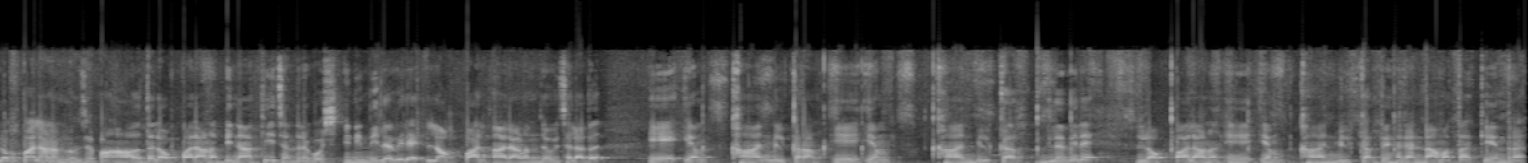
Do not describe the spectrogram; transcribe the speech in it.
ലോക്പാൽ ആണെന്ന് ചോദിച്ചത് അപ്പോൾ ആദ്യത്തെ ലോക്പാലാണ് പിനാക്കി ചന്ദ്രഘോഷ് ഇനി നിലവിലെ ലോക്പാൽ ആരാണെന്ന് ചോദിച്ചാൽ അത് എ എം ഖാൻ വിൽക്കർ ആണ് എ എം ഖാൻ വിൽക്കർ നിലവിലെ ലോക്പാലാണ് എ എം ഖാൻ വിൽക്കർ അദ്ദേഹം രണ്ടാമത്തെ കേന്ദ്ര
